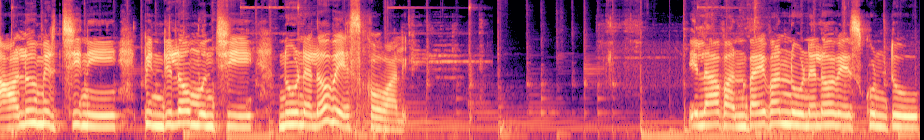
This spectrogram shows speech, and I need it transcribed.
ఆలు మిర్చిని పిండిలో ముంచి నూనెలో వేసుకోవాలి. ఇలా వన్ బై వన్ నూనెలో వేసుకుంటూ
